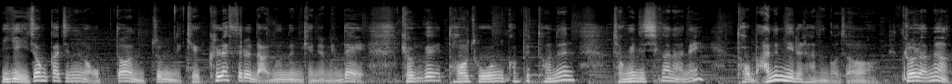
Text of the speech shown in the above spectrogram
이게 이전까지는 없던 좀 이렇게 클래스를 나누는 개념인데 결국에 더 좋은 컴퓨터는 정해진 시간 안에 더 많은 일을 하는 거죠. 그러려면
